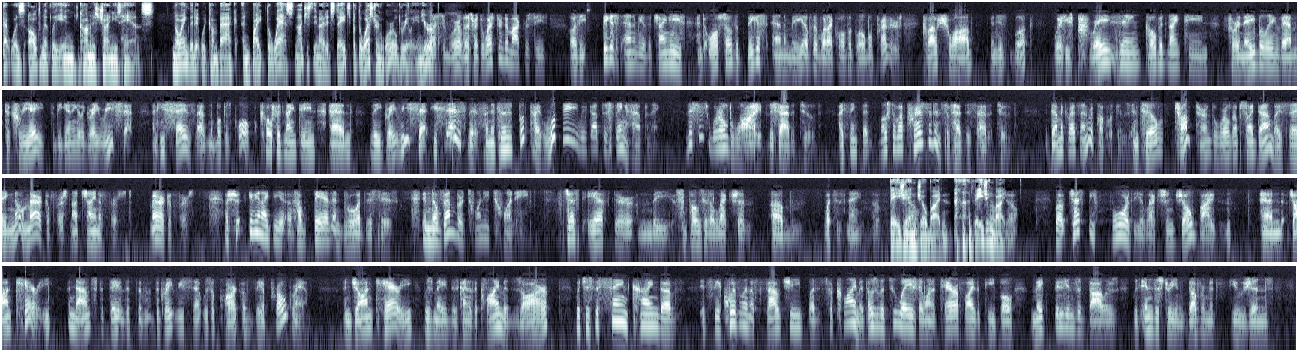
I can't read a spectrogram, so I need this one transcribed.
that was ultimately in communist Chinese hands? knowing that it would come back and bite the West, not just the United States, but the Western world, really, in Europe. Western world, that's right. The Western democracies are the biggest enemy of the Chinese and also the biggest enemy of the what I call the global predators. Klaus Schwab in his book where he's praising COVID-19 for enabling them to create the beginning of the great reset. And he says that and the book is called COVID-19 and the Great Reset. He says this, and it's in his book title. Whoopee, we've got this thing happening this is worldwide, this attitude. I think that most of our presidents have had this attitude, Democrats and Republicans, until Trump turned the world upside down by saying, no, America first, not China first. America first. I should give you an idea of how bad and broad this is. In November 2020, just after the supposed election of what's his name? Of Beijing Joe, Joe Biden. Beijing Biden. Joe. Well, just before the election, Joe Biden and John Kerry, announced that they that the, the Great Reset was a part of their program, and John Kerry was made the kind of the climate czar, which is the same kind of it's the equivalent of Fauci, but it's for climate. Those are the two ways they want to terrify the people, make billions of dollars with industry and government fusions,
